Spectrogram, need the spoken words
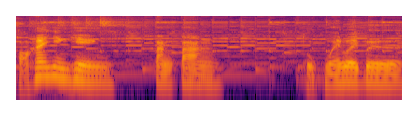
ขอให้เฮงๆ ปังๆ ถูกหวยรวยเบอร์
